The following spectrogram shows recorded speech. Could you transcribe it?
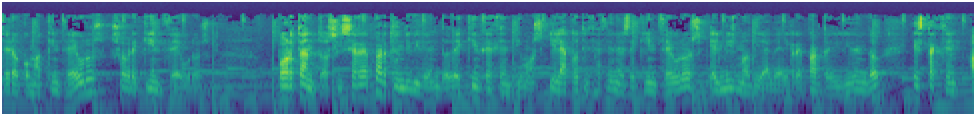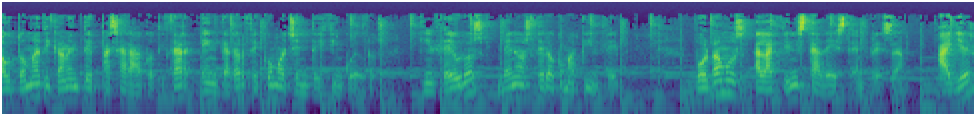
0,15 euros sobre 15 euros. Por tanto, si se reparte un dividendo de 15 céntimos y la cotización es de 15 euros el mismo día del reparto de dividendo, esta acción automáticamente pasará a cotizar en 14,85 euros. 15 euros menos 0,15. Volvamos al accionista de esta empresa. Ayer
